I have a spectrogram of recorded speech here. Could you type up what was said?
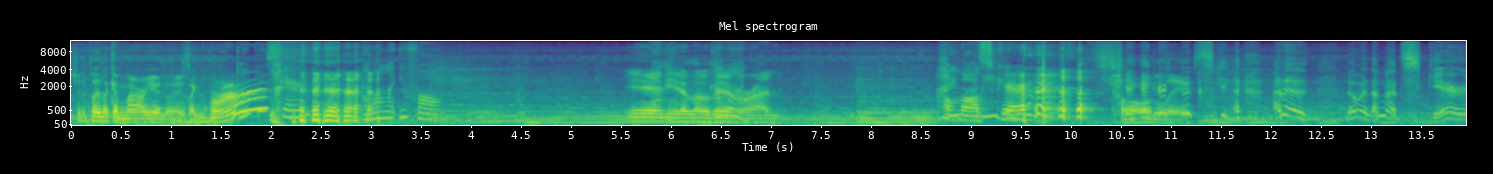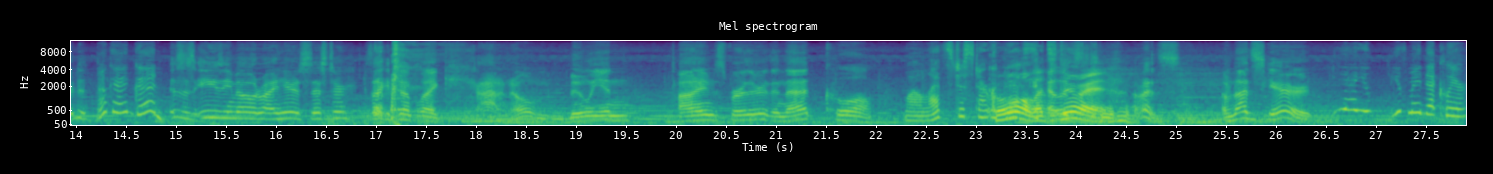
Should have played like a Mario noise, like brrr. Don't be scared. I won't let you fall. Yeah, you need a little bit come of a run. I I'm not scared. Totally. I didn't. No, I'm not scared. Okay, good. This is easy mode right here, sister. Because I could jump like, I don't know, a million times further than that. Cool. Well, let's just start cool. with Let's this. do I'm it. not, s- I'm not scared. Yeah, you you've made that clear.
